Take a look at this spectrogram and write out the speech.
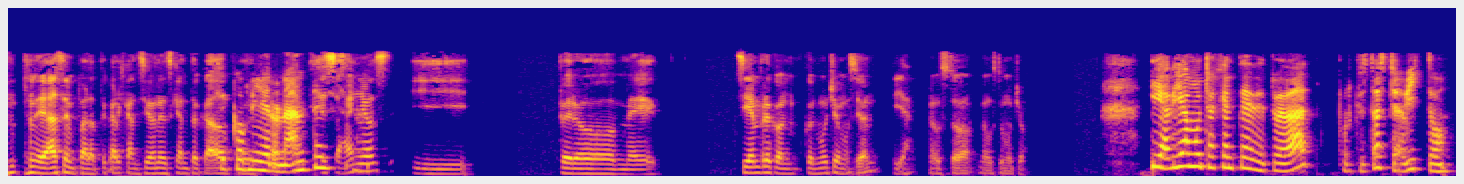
le, hacen para tocar canciones que han tocado. ¿Qué comieron antes? años y, pero me, siempre con, con mucha emoción y ya, me gustó, me gustó mucho. ¿Y había mucha gente de tu edad? Porque estás chavito.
